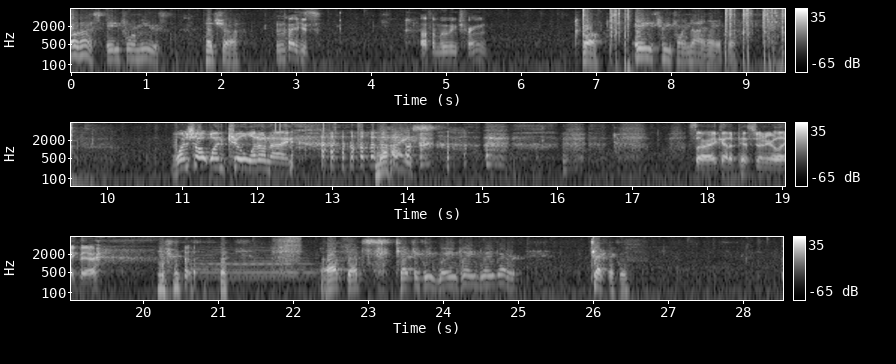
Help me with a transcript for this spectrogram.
Oh, nice. 84 meters. Headshot. Nice. Off a moving train. Well, 83.9. One shot, one kill, 109. Nice. Sorry, I got a piston on your leg there. That, that's technically way, way, way better. Technically.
